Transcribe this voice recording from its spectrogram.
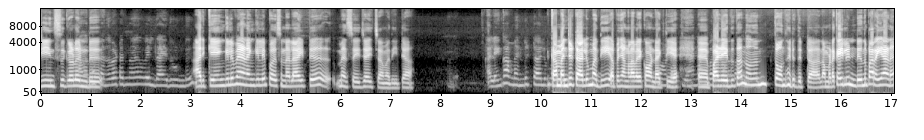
ജീൻസുകൾ ഉണ്ട്. ആർക്കെങ്കിലും വേണമെങ്കിൽ പേഴ്സണലായിട്ട് മെസ്സേജ് അയച്ചാ മതിട്ടാ. കമന്റ് ഇട്ടാലും മതി. അപ്പൊ ഞങ്ങൾ അവരെ കോണ്ടാക്ട് ചെയ്യേ. പഴയത് തന്നൊന്നും തോന്നരുതിട്ടാ നമ്മുടെ കയ്യിൽ ഉണ്ട് എന്ന് പറയാണ്.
